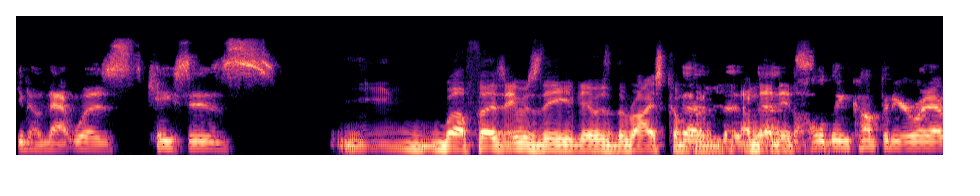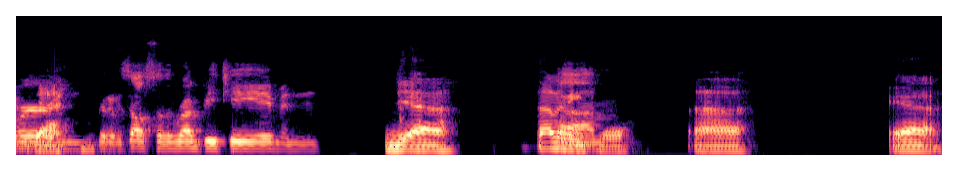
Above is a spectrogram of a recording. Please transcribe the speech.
you know that was Cees's. Well, first it was the it was the rice company, the, the, and the, then it's the holding company or whatever, yeah. and but it was also the rugby team, and yeah, that'd be um, cool. Uh, yeah,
